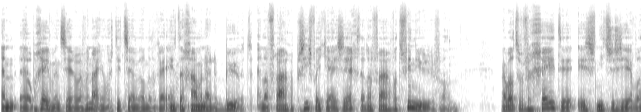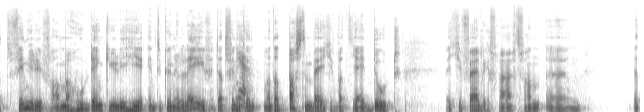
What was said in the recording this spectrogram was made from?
En eh, op een gegeven moment zeggen we van, nou jongens, dit zijn we wel met elkaar eens, dan gaan we naar de buurt. En dan vragen we precies wat jij zegt en dan vragen we, wat vinden jullie ervan? Maar wat we vergeten is niet zozeer wat vinden jullie ervan, maar hoe denken jullie hierin te kunnen leven? Dat vind Ja. ik, een, want dat past een beetje wat jij doet. Dat je feitelijk vraagt van, ehm, dat,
